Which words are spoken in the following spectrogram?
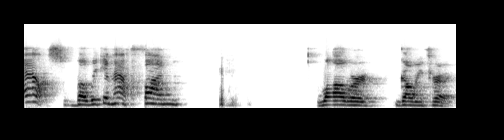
else. But we can have fun while we're going through it.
